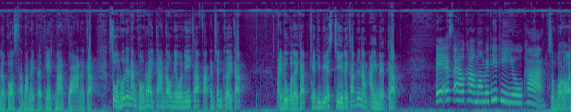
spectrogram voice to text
แล้วก็สถาบันในประเทศมากกว่านะครับส่วนหุ้นแนะนำของรายการเราในวันนี้ครับฝากกันเช่นเคยครับไปดูกันเลยครับ KTBST นะครับแนะนำ iNet ครับ ASL ค่ะ มองไปที่ TU ค่ะ ส่วนบลไอ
